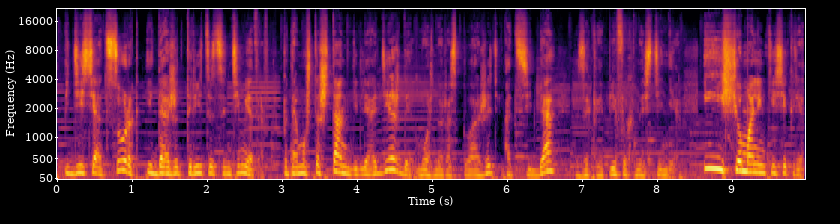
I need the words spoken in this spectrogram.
– 50, 40 и даже 30 сантиметров, потому что штанги для одежды можно расположить от себя, закрепив их на стене. И еще маленький секрет.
